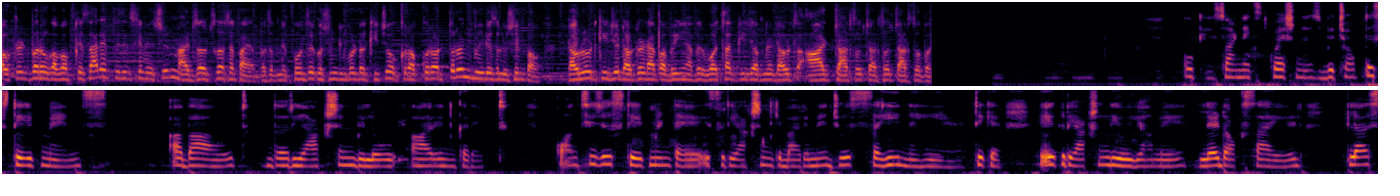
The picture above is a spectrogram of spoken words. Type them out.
आउटलेट पर होगा आपके सारे फिजिक्स के इंस्टीट्यूट मैथ्स और उसका सफाया बस अपने फ़ोन से क्वेश्चन की फ़ोटो खींचो क्रॉप करो और तुरंत वीडियो सोल्यूशन पाओ। डाउनलोड कीजिए डाउटलेट ऐप अभी या फिर व्हाट्सएप कीजिए अपने डाउट्स आठ चार सौ चार सौ चार सौ पर। Okay, so our next question is which of the statements about the reaction below are incorrect? कौन सी जो स्टेटमेंट है इस रिएक्शन के बारे में जो सही नहीं है ठीक है? एक रिएक्शन दी हुई है हमें lead oxide plus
